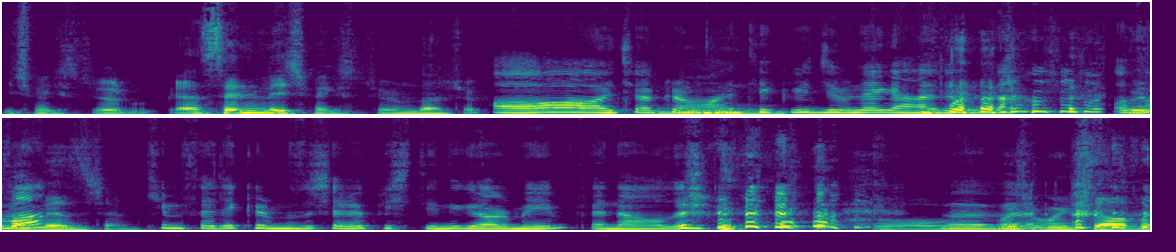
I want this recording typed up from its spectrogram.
içmek istiyorum. Yani seninle içmek istiyorum daha çok. Aa çok romantik bir cümle geldi buradan. o Hmm. O zaman kimseyle kırmızı şarap içtiğini görmeyeyim fena olur. Oo, Evet. başıma inşallah.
